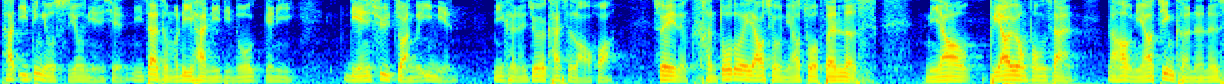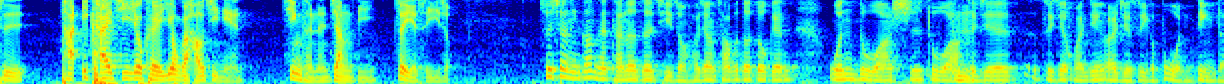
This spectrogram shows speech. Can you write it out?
它一定有使用年限，你再怎么厉害，你顶多给你连续转个一年，你可能就会开始老化。所以呢，很多都会要求你要做 fanless，你要不要用风扇，然后你要尽可能的是，它一开机就可以用个好几年，尽可能降低，这也是一种。所以像您刚才谈到这几种，好像差不多都跟温度啊、湿度啊、嗯。这些这些环境，而且是一个不稳定的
